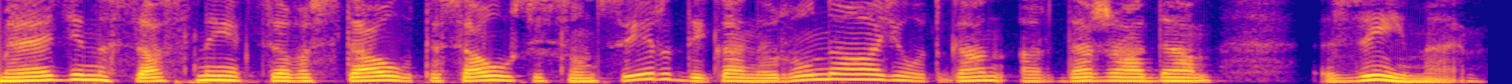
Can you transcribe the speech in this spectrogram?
mēģina sasniegt savas tautas ausis un sirdi, gan runājot, gan ar dažādām zīmēm.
